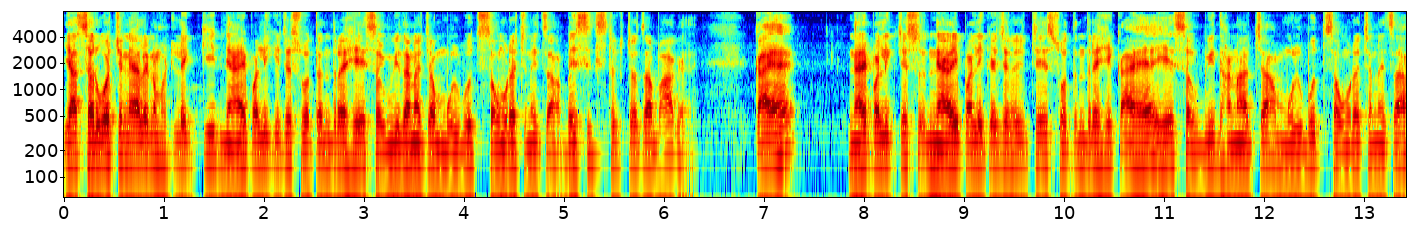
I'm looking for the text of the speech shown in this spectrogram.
या सर्वोच्च न्यायालयानं म्हटले की न्यायपालिकेचे स्वतंत्र हे संविधानाच्या मूलभूत संरचनेचा बेसिक स्ट्रक्चरचा भाग आहे. काय आहे? न्यायपालिकेचे स- न्यायपालिकेचे स्वतंत्र हे काय आहे? हे संविधानाच्या मूलभूत संरचनेचा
